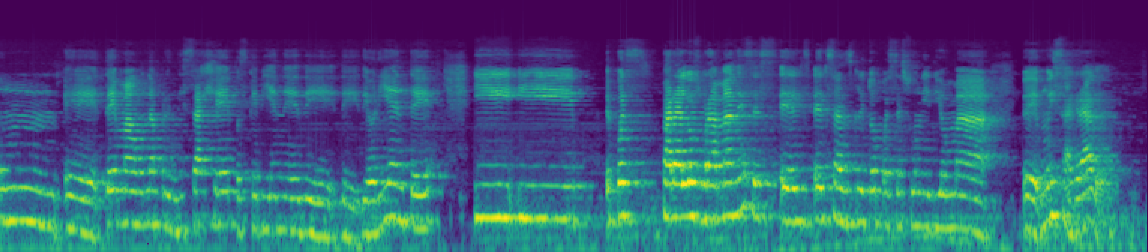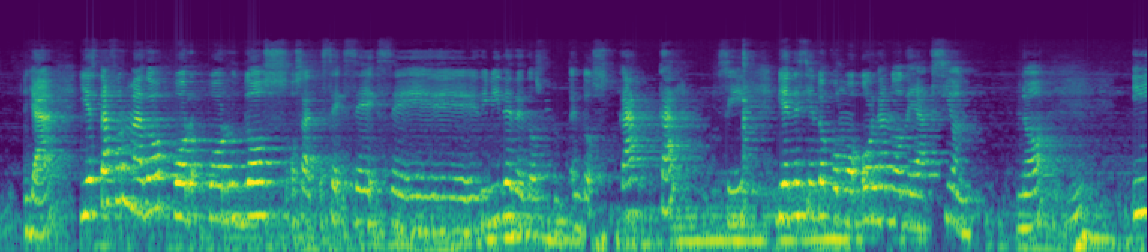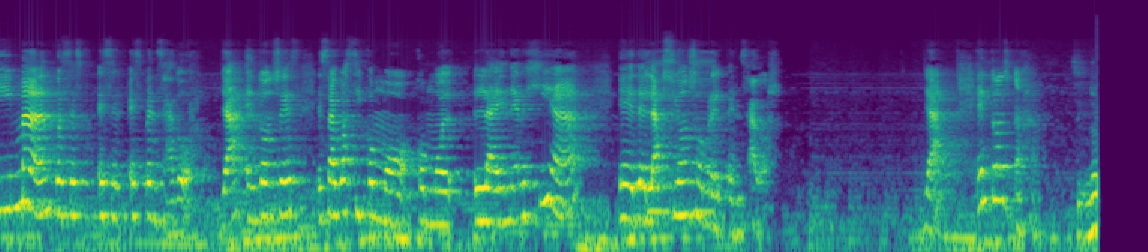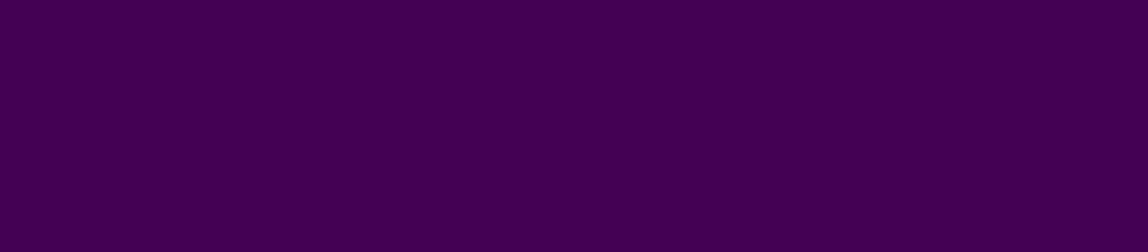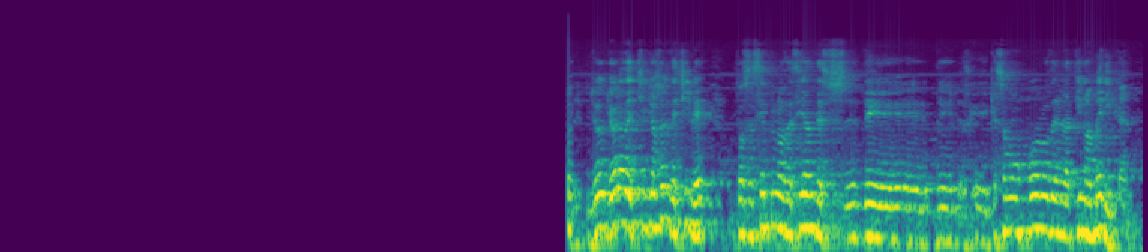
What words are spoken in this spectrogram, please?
tema, un aprendizaje, pues que viene de, de- Oriente y, pues para los brahmanes es, el, sánscrito pues es un idioma muy sagrado, ¿ya? Y está formado por, por dos, o sea, se, se- se divide de dos, en dos. Kar, kar, ¿sí? Viene siendo como órgano de acción, ¿no? Y man, pues es, es, es pensador, ¿ya? Entonces es algo así como, como la energía eh, de la acción sobre el pensador, ¿ya? Entonces, ajá. Sí, no, Yo, yo, era de Chile, yo soy de Chile, entonces siempre nos decían de, de, eh, que somos un pueblo de Latinoamérica.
